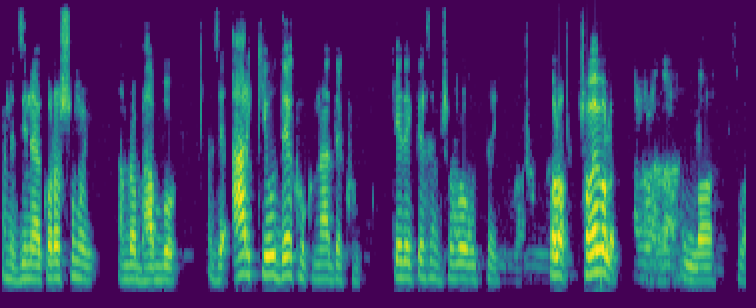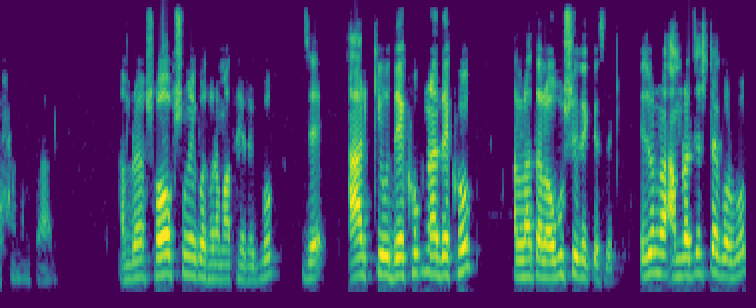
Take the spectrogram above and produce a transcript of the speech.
মানে জিনা করার সময় আমরা ভাববো যে আর কেউ দেখুক, না দেখুক, কে দেখতেছেন? সব অবস্থায়। বলো, সবাই বলো। আল্লাহ। আমরা সব সময় কথাটা মাথায় রাখব যে আর কেউ দেখুক, না দেখুক, আল্লাহ তালা অবশ্যই দেখতেছে। এজন্য আমরা চেষ্টা করব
